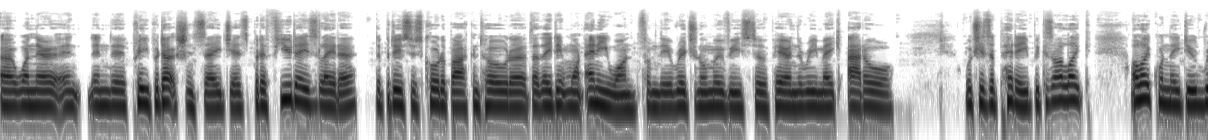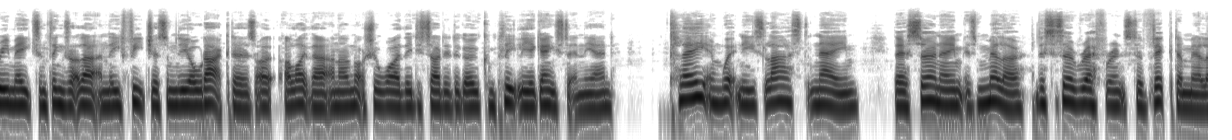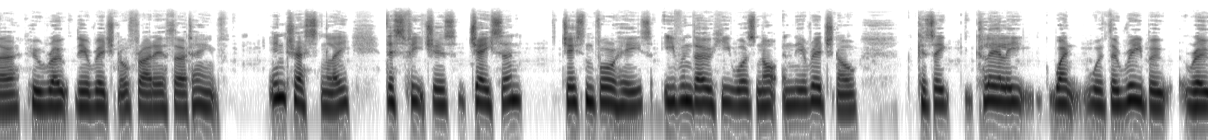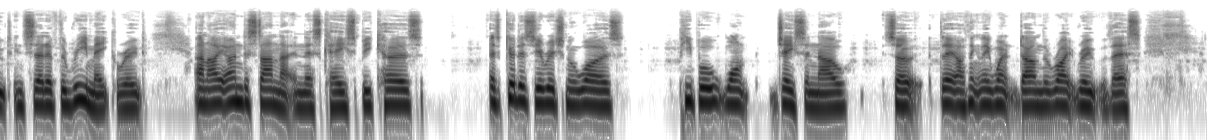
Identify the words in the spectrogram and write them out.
uh, when they're in, in the pre production stages, but a few days later, the producers called her back and told her that they didn't want anyone from the original movies to appear in the remake at all. Which is a pity because I like I like when they do remakes and things like that and they feature some of the old actors. I, I like that and I'm not sure why they decided to go completely against it in the end. Clay and Whitney's last name, their surname is Miller. This is a reference to Victor Miller, who wrote the original Friday the 13th. Interestingly, this features Jason, Jason Voorhees, even though he was not in the original, because they clearly went with the reboot route instead of the remake route. And I understand that in this case because, as good as the original was, people want Jason now. So they, I think they went down the right route with this.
